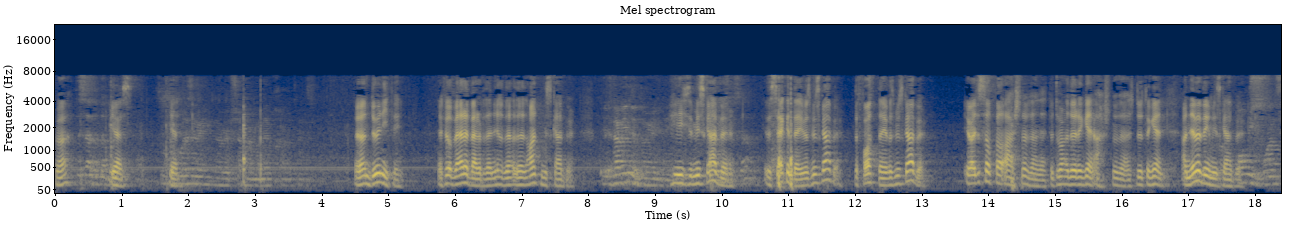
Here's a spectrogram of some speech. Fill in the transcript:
Right? This is how Yes. So Yeah. what does it mean, the Rishon Amanev Charatas? They don't do anything. They feel bad about it, but they, they, they aren't misgaber. He's not even doing anything. He's misgaber. The second day he was misgaber. The fourth day he was misgaber. You know, I just felt, ah, I shouldn't have done that. But tomorrow I'll do it again. Ah, I should have done that. I should do it again. I'm never being misgaber. Only once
